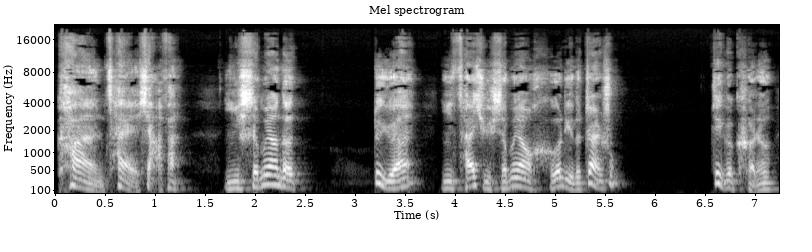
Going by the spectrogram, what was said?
看菜下饭，你什么样的队员，你采取什么样合理的战术，这个可能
